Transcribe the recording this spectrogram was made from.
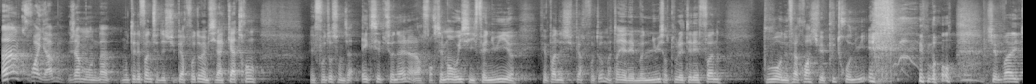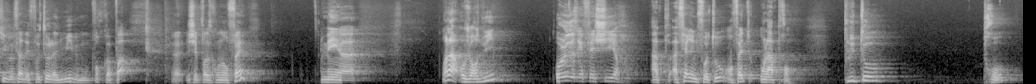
incroyables. Déjà, mon, mon téléphone fait des super photos, même s'il a 4 ans. Les photos sont déjà exceptionnelles. Alors forcément, oui, s'il fait nuit, euh, il fait pas de super photos. Maintenant, il y a des modes nuit sur tous les téléphones pour nous faire croire qu'il fait plus trop nuit. bon, je sais pas qui veut faire des photos la nuit, mais bon, pourquoi pas. Euh, je sais pas ce qu'on en fait. Mais euh, voilà, aujourd'hui, au lieu de réfléchir à, faire une photo, en fait, on la prend. Plutôt trop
